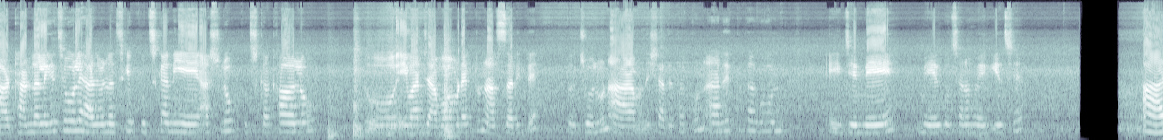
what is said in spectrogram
আর ঠান্ডা লেগেছে বলে হাজব্যান্ড আজকে ফুচকা নিয়ে আসলো ফুচকা খাওয়ালো তো এবার যাব আমরা একটু নার্সারিতে তো চলুন আর আমাদের সাথে থাকুন আর দেখতে থাকুন এই যে মেয়ে মেয়ের গোছানো হয়ে গিয়েছে আর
